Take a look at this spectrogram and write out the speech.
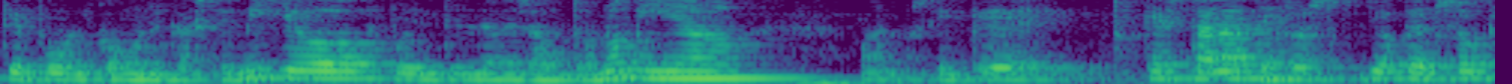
que puguin comunicar-se millor, que puguin tindre més autonomia, bueno, sí que, que estan atesos. Jo penso que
